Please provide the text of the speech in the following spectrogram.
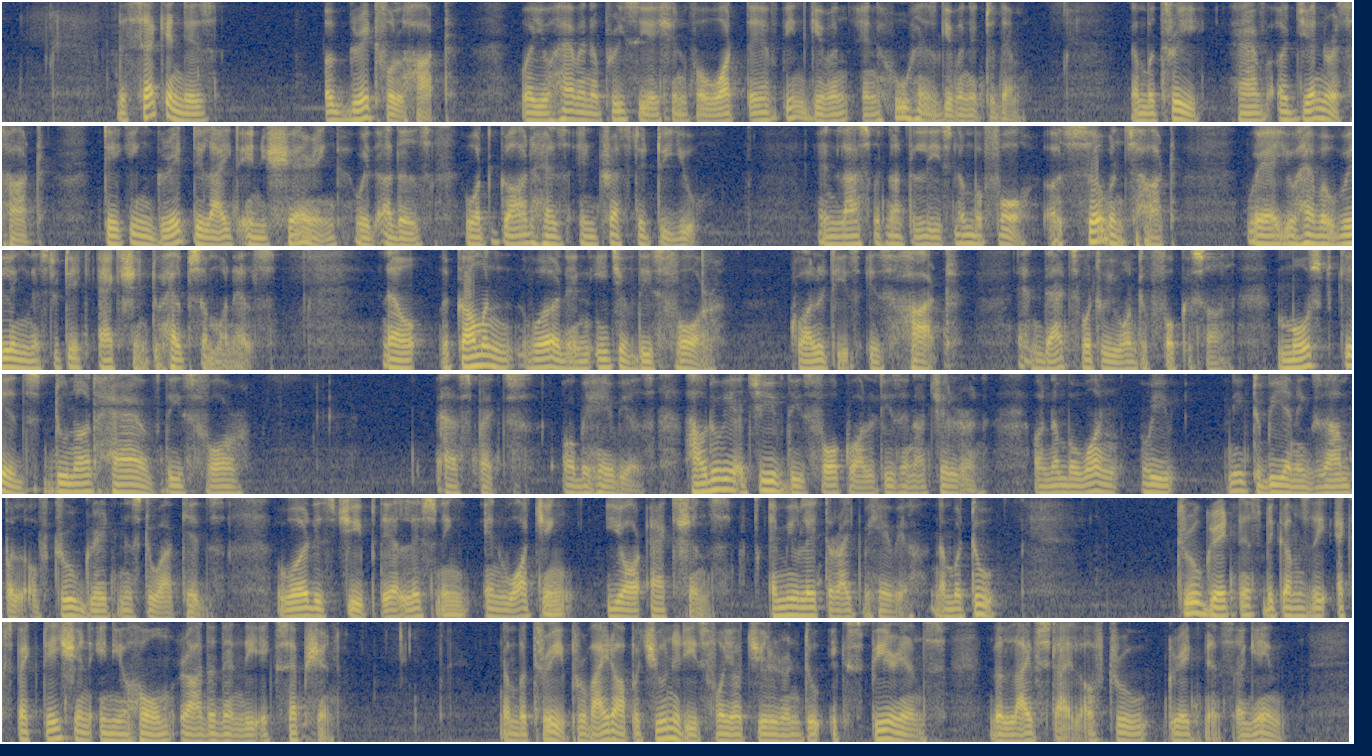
The second is a grateful heart, where you have an appreciation for what they have been given and who has given it to them. Number three, have a generous heart, taking great delight in sharing with others what God has entrusted to you. And last but not the least, number four, a servant's heart, where you have a willingness to take action to help someone else. Now, the common word in each of these four qualities is heart. And that's what we want to focus on. Most kids do not have these four aspects or behaviors. How do we achieve these four qualities in our children? Well, number one, we need to be an example of true greatness to our kids. Word is cheap. They are listening and watching your actions. Emulate the right behavior. Number two, True greatness becomes the expectation in your home rather than the exception. Number three, provide opportunities for your children to experience the lifestyle of true greatness. Again,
